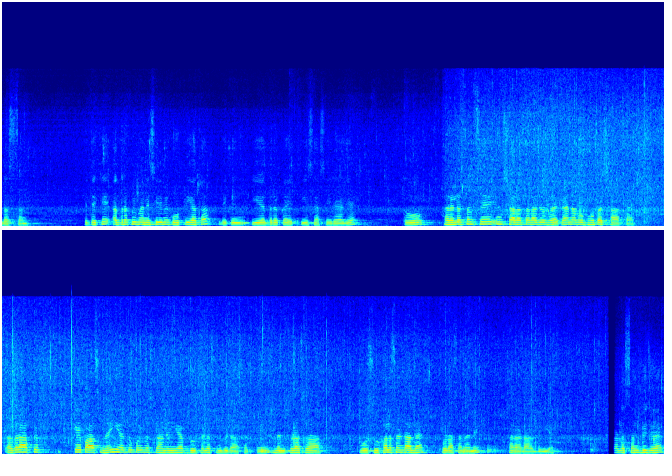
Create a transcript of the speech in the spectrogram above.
लहसुन। ये देखें अदरक भी मैंने इसी में कोट लिया था, लेकिन ये अदरक का एक पीस ऐसे ही रह गया। तो हरे लहसुन से इन ताला जो रहता है ना, वो बहुत अच्छा आता है। अगर आपके के पास नहीं है तो कोई मसला नहीं है, आप दूसरा लहसुन भी डाल सकते हैं। मैंने थोड़ा सा वो सूखा लहसन डाला है, थोड़ा सा मैंने हरा डाल दिया है। लहसन भी जो है,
